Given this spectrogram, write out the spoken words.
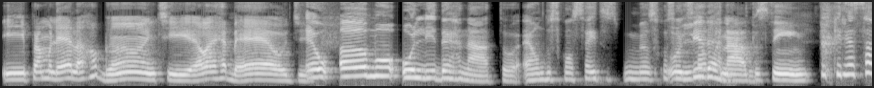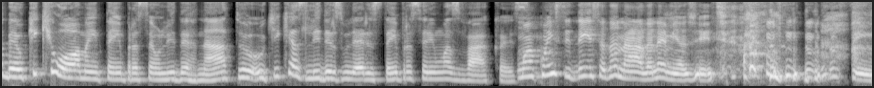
E pra mulher, ela é arrogante, ela é rebelde. Eu amo o líder nato. É um dos conceitos, meus conceitos O líder nato, sim. Eu queria saber o que, que o homem tem para ser um líder nato, o que, que as líderes mulheres têm para serem umas vacas. Uma coincidência danada, né, minha gente? sim.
